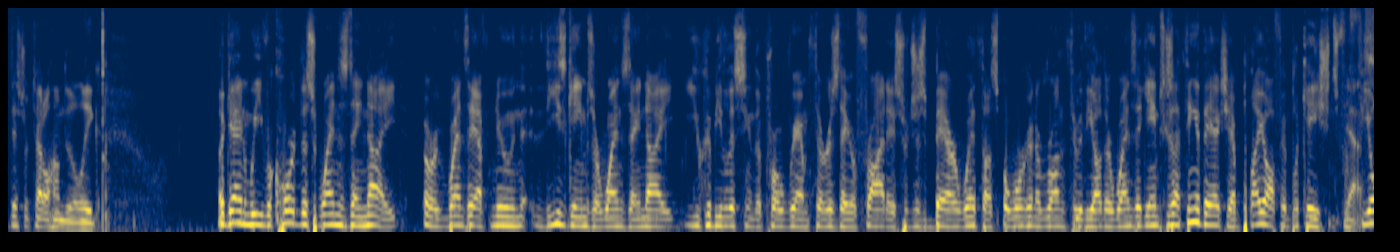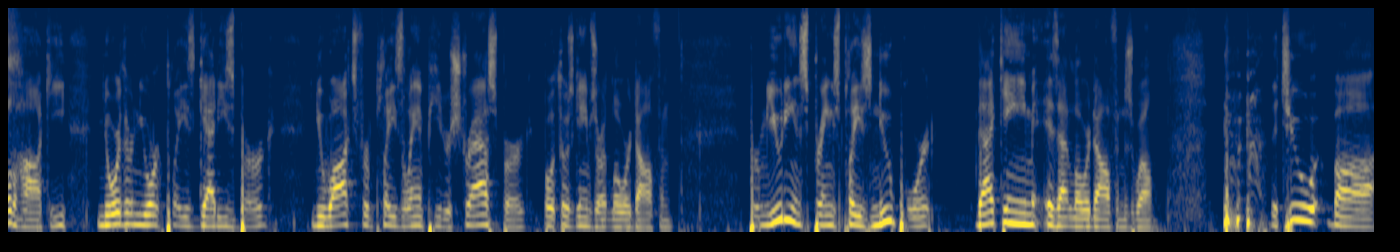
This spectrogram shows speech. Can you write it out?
district title home to the league. Again, we record this Wednesday night or Wednesday afternoon. These games are Wednesday night. You could be listening to the program Thursday or Friday, so just bear with us. But we're going to run through the other Wednesday games because I think that they actually have playoff implications for Yes. field hockey. Northern York plays Gettysburg. New Oxford plays Lampeter Strasburg. Both those games are at Lower Dauphin. Bermudian Springs plays Newport. That game is at Lower Dauphin as well. the two uh,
